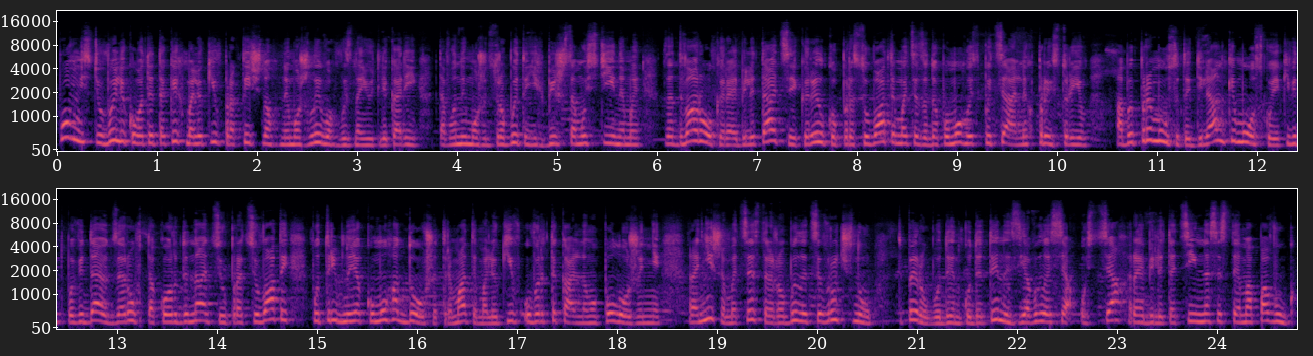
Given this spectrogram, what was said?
Повністю вилікувати таких малюків практично неможливо, визнають лікарі. Та вони можуть зробити їх більш самостійними. За два роки реабілітації Кирилко пересуватиметься за допомогою спеціальних пристроїв. Аби примусити ділянки мозку, які відповідають за рух та координацію працювати, потрібно якомога довше тримати малюків у вертикальному положенні. Раніше медсестри робили це вручну. Тепер у будинку дитини з'явилася ось ця реабілітаційна система «Павук»,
